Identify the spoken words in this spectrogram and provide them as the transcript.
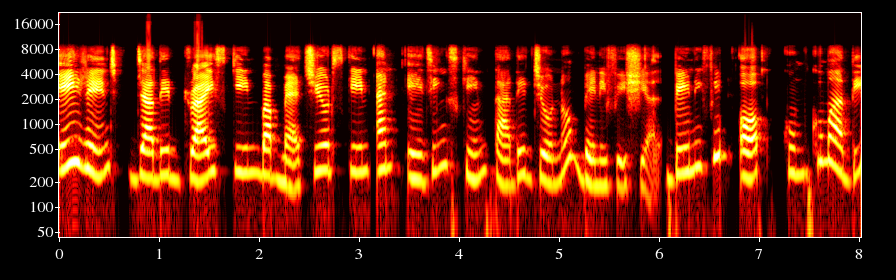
এই রেঞ্জ যাদের ড্রাই স্কিন বা mature skin and aging skin তাদের জন্য beneficial benefit of kumkumadi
